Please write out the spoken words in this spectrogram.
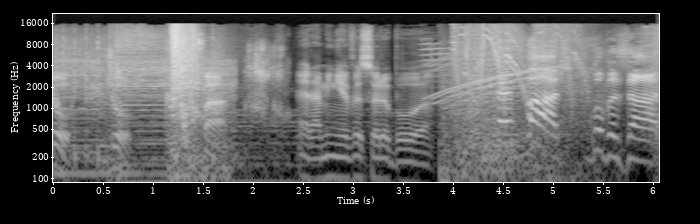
Show, show. Pá, era a minha vassoura boa. Tanto faz! Vou bazar!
